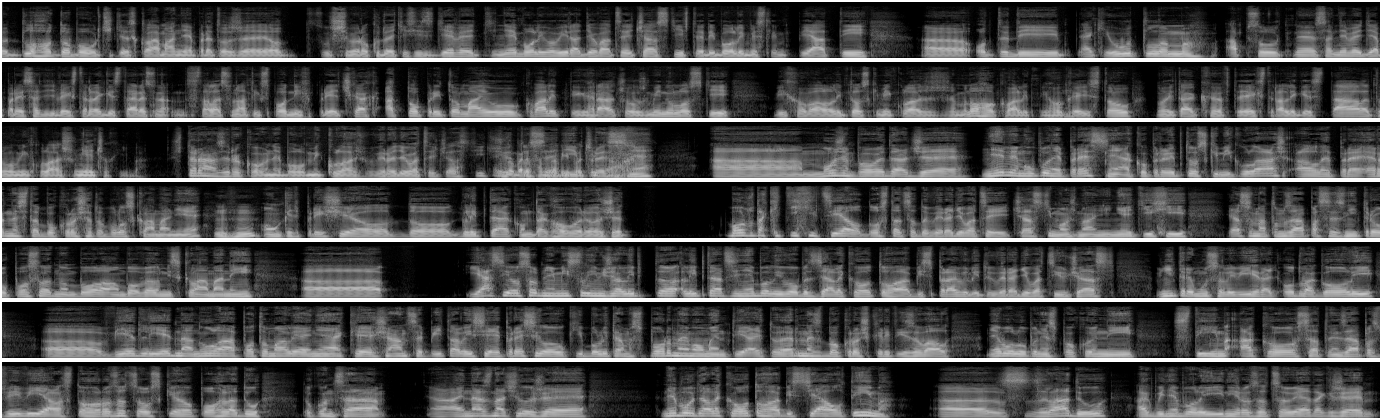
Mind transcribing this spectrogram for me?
dlhodobo určite sklamanie, pretože od tuším roku 2009 neboli vo vyraďovacej časti, vtedy boli myslím 5. Uh, odtedy nejaký útlm, absolútne sa nevedia presadiť v extralege, stále sú, na, stále sú na tých spodných priečkach a to pritom majú kvalitných hráčov z minulosti. Vychoval Litovský Mikuláš mnoho kvalitných hokejistov, no i tak v tej extralige stále tomu Mikulášu niečo chýba. 14 rokov nebol Mikuláš vo vyraďovacej časti, čiže Dobre, to sedí presne. A môžem povedať, že neviem úplne presne ako pre Liptovský Mikuláš, ale pre Ernesta Bokroša to bolo sklamanie. Uh-huh. On keď prišiel do Gliptákom, tak hovoril, že bol to taký tichý cieľ dostať sa do vyraďovacej časti, možno ani nie tichý. Ja som na tom zápase s Nitrou poslednom bol a on bol veľmi sklamaný. Uh, ja si osobne myslím, že Lipto, Liptáci neboli vôbec ďaleko od toho, aby spravili tú vyraďovaciu časť. V Nitre museli vyhrať o dva góly, uh, viedli 1-0, potom mali aj nejaké šance, pýtali si aj presilovky, boli tam sporné momenty, aj to Ernest Bokroš kritizoval, nebol úplne spokojný s tým, ako sa ten zápas vyvíjal z toho rozhodcovského pohľadu, dokonca aj naznačil, že nebol ďaleko od toho, aby stiahol tým uh, z ľadu, ak by neboli iní rozhodcovia, takže,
